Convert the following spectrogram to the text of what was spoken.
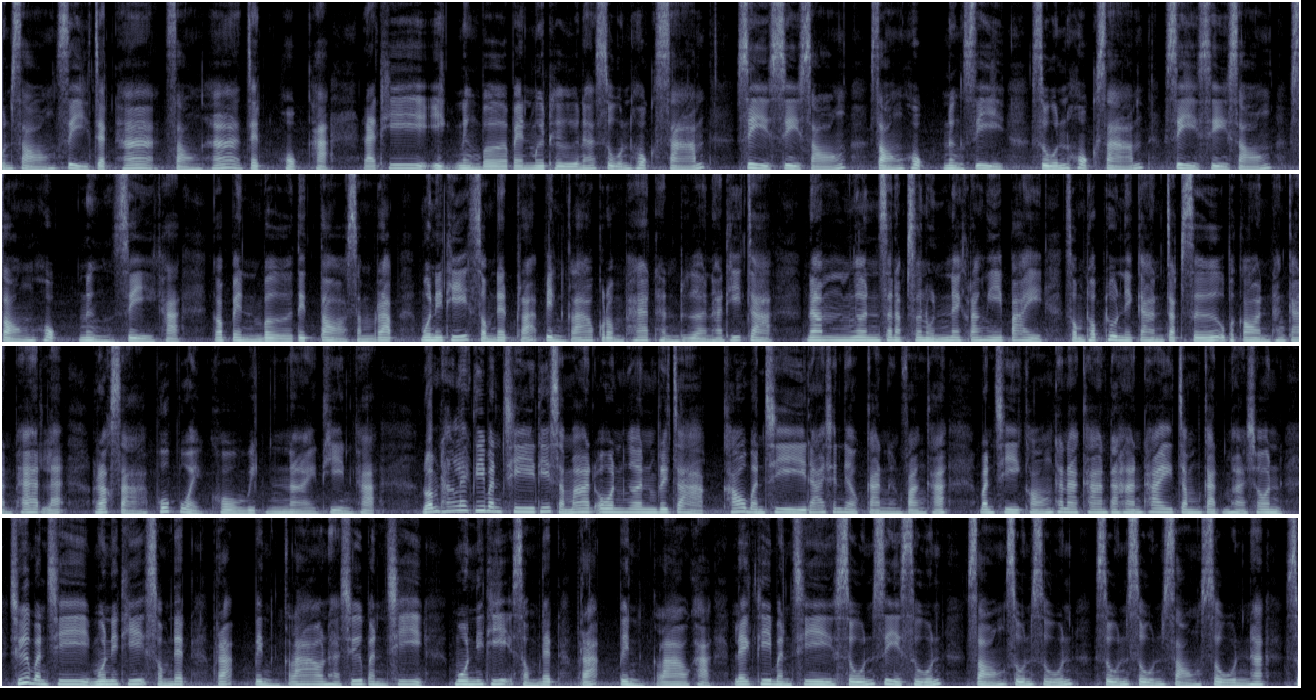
475 2576 ค่ะ และที่อีกหนึ่งเบอร์เป็นมือถือนะ 063 442 2614 063 442 2614 ค่ะ ก็เป็นเบอร์ติดต่อสำหรับมูลนิธิสมเด็จพระปิ่นเกล้ากรมแพทย์หันเรือนะที่จะนำเงินสนับสนุนในครั้งนี้ไป สมทบทุนในการจัดซื้ออุปกรณ์ทางการแพทย์และรักษาผู้ป่วยโควิด -19 ค่ะ รวมทั้งเลขที่บัญชีที่สามารถโอนเงินบริจาคเข้าบัญชีได้เช่นเดียวกันเหมือนฟังคะบัญชีของธนาคารทหารไทยจำกัดมหาชน ชื่อบัญชีมูลนิธิสมเด็จพระปิ่นเกล้านะคะชื่อบัญชี มูลนิธิสมเด็จพระปิ่นเกล้าค่ะ เลขที่บัญชี 040 200 0020นะคะ040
